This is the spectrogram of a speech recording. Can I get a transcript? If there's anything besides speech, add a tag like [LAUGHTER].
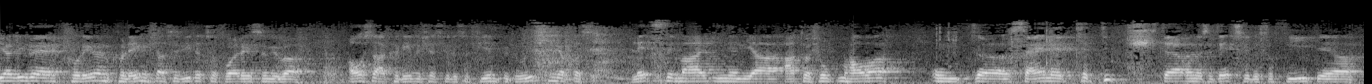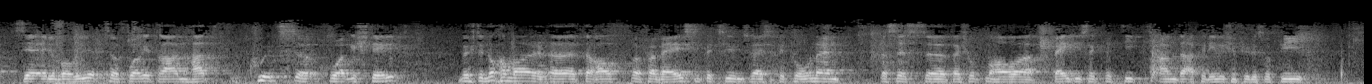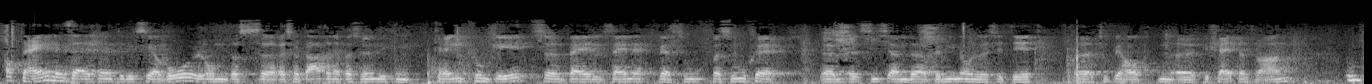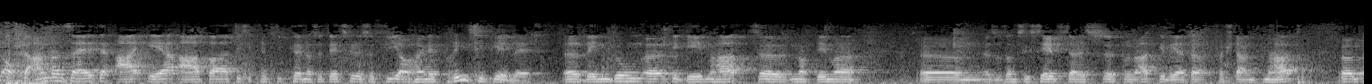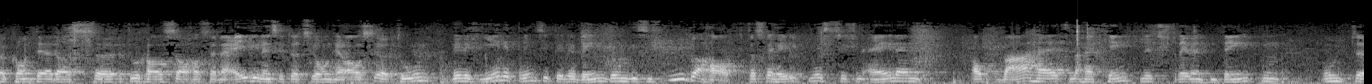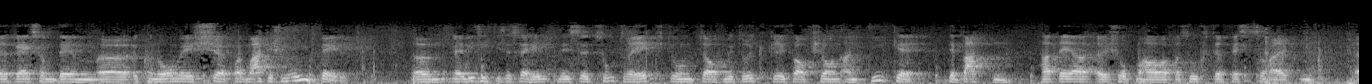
Ja, liebe Kolleginnen und Kollegen, ich darf Sie wieder zur Vorlesung über außerakademisches Philosophieren begrüßen. Ich habe das letzte Mal Ihnen ja Arthur Schopenhauer und äh, seine Kritik der Universitätsphilosophie, der sehr elaboriert äh, vorgetragen hat, kurz äh, vorgestellt. Möchte noch einmal äh, darauf äh, verweisen bzw. betonen, dass es äh, bei Schopenhauer bei dieser Kritik an der akademischen Philosophie auf der einen Seite natürlich sehr wohl um das äh, Resultat einer persönlichen Kränkung geht, äh, weil seine Versuch, Versuche, äh, sich an der Berliner Universität zu behaupten, gescheitert waren. Und auf der anderen Seite er aber diese Kritik an der Universitätsphilosophie auch eine prinzipielle Wendung gegeben hat, nachdem er ähm, also sich selbst als Privatgelehrter verstanden hat ähm, konnte er das äh, durchaus auch aus seiner eigenen Situation heraus äh, tun, nämlich jene prinzipielle Wendung, wie sich überhaupt das Verhältnis zwischen einem auf Wahrheit nach Erkenntnis strebenden Denken und äh, gleichsam dem ökonomisch-pragmatischen Umfeld ähm, wie sich dieses Verhältnis äh, zuträgt und auch mit Rückgriff auf schon antike Debatten hat er äh, Schopenhauer versucht äh, festzuhalten,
